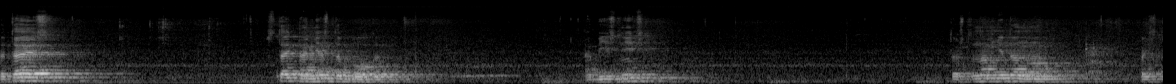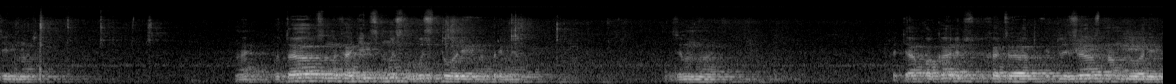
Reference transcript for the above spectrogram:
пытаясь встать на место Бога, объяснить то, что нам не дано постигнуть. Пытаются находить смысл в истории, например, земной. Хотя апокалипсис, хотя Экклезиаст нам говорит,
